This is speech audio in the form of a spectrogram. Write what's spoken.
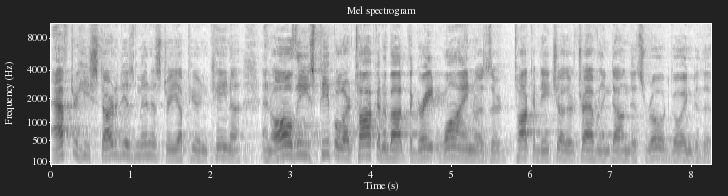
after he started his ministry up here in Cana, and all these people are talking about the great wine as they're talking to each other traveling down this road going to the,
